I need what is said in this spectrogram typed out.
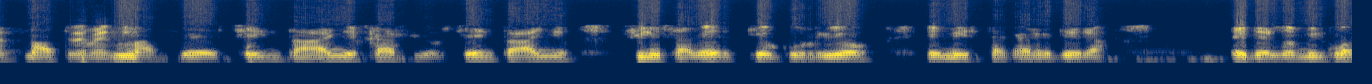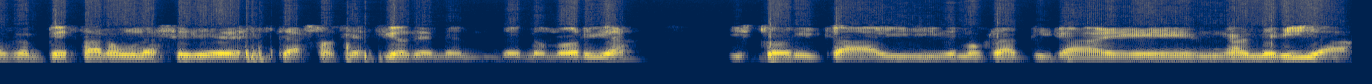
¿eh? más, más de 80 años, casi 80 años, sin saber qué ocurrió en esta carretera. En el 2004 empezaron una serie de, asociaciones de, memoria histórica y democrática en Almería,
